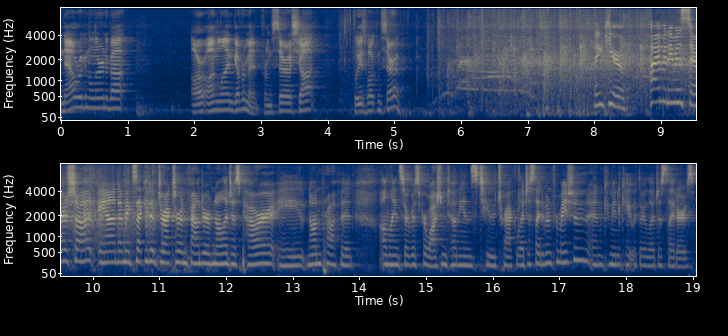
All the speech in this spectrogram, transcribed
Now we're going to learn about our online government from Sarah Schacht. Please welcome Sarah. Thank you. Hi, my name is Sarah Schacht, and I'm executive director and founder of Knowledge is Power, a nonprofit online service for Washingtonians to track legislative information and communicate with their legislators.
